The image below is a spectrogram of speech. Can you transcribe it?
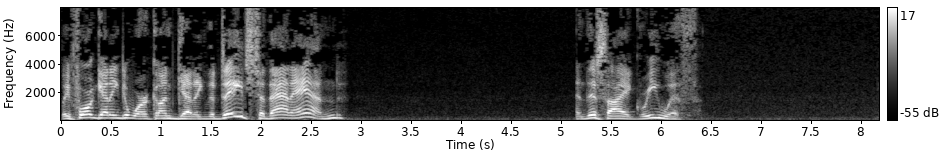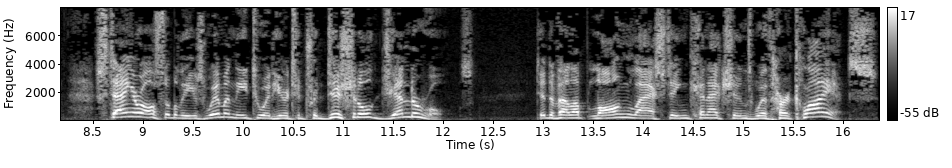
before getting to work on getting the dates to that end. And this I agree with. Stanger also believes women need to adhere to traditional gender roles to develop long-lasting connections with her clients.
